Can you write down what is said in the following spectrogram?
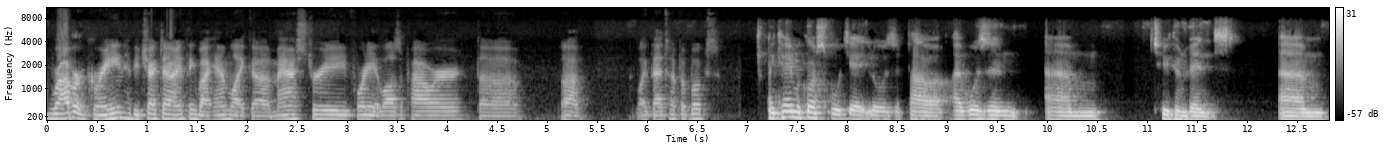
Robert Greene, have you checked out anything by him, like uh, Mastery, Forty Eight Laws of Power, the uh, like that type of books? I came across Forty Eight Laws of Power. I wasn't um, too convinced um,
